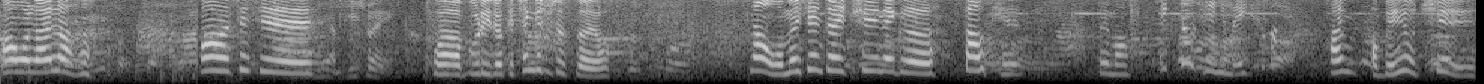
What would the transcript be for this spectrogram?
아, 我来了. 아, 谢谢.两瓶水。 와, 물 이렇게 챙겨주셨어요. 那我们现在去那个稻田，对吗？哎，稻田你没去吗？还哦没有去。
